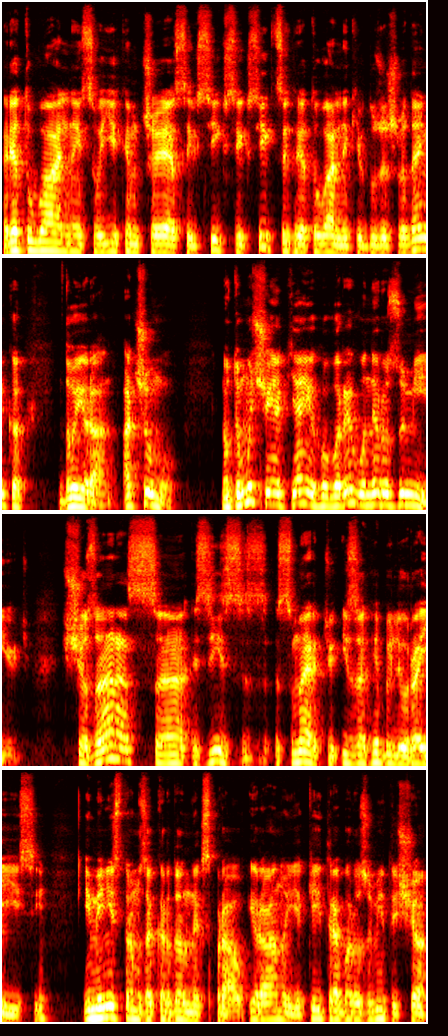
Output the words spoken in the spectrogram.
рятувальний своїх МЧС, і всіх, всіх, всіх цих рятувальників дуже швиденько до Ірану. А чому? Ну тому що, як я і говорив, вони розуміють, що зараз е, зі смертю і загибелю Раїсі і міністром закордонних справ Ірану, який треба розуміти, що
